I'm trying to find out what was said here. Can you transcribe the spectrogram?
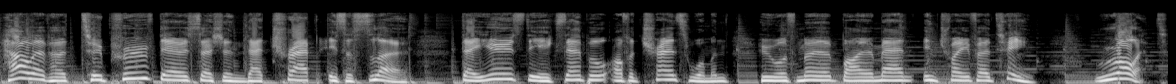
However, to prove their assertion that trap is a slur, they used the example of a trans woman who was murdered by a man in 2013. Roll it!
